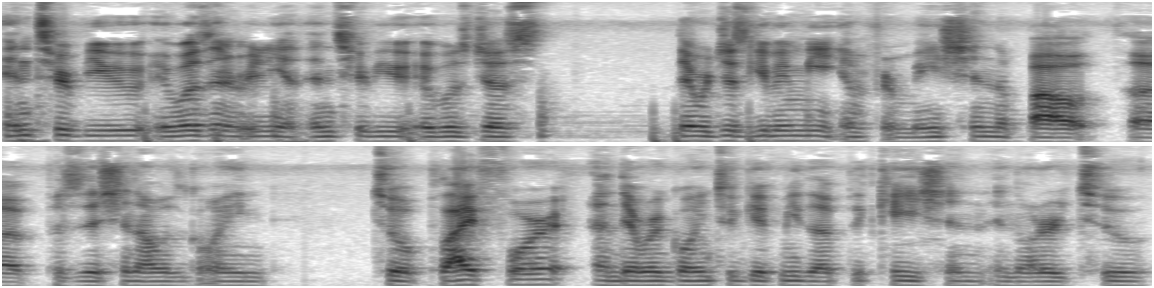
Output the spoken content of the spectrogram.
interview. It wasn't really an interview, it was just they were just giving me information about the position I was going to apply for and they were going to give me the application in order to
